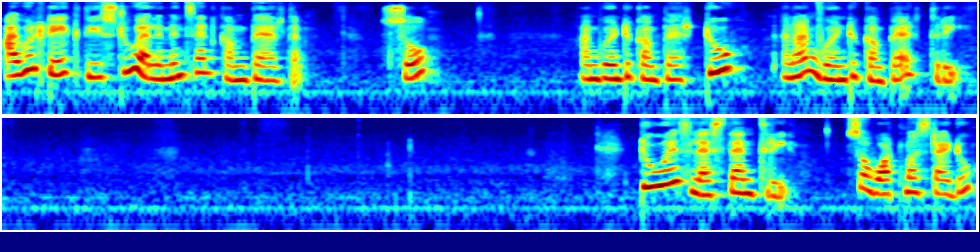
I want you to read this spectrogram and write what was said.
I will take these two elements and compare them. So I'm going to compare 2 and I'm going to compare 3. 2 is less than 3. So what must I do?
